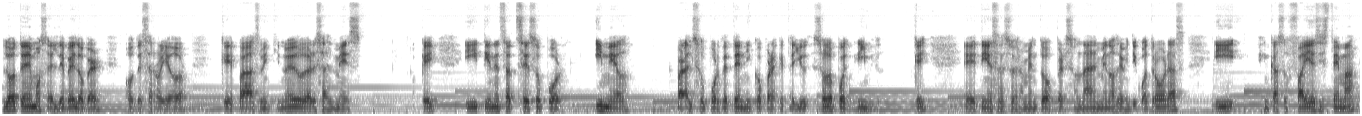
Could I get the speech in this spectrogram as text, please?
Luego tenemos el developer o desarrollador que pagas 29 dólares al mes. ¿ok? Y tienes acceso por email para el soporte técnico para que te ayude, solo por email. ¿ok? Eh, tienes asesoramiento personal en menos de 24 horas y en caso falle el sistema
